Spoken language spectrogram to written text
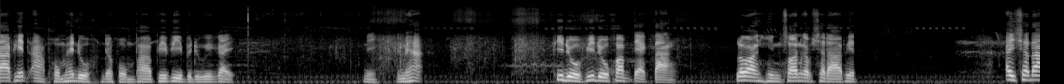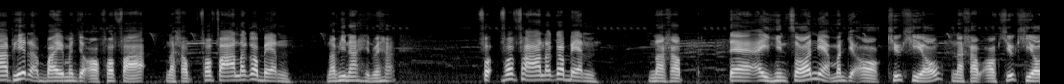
ดาเพชรอะผมให้ดูเดี๋ยวผมพาพี่ๆไปดูใกล้ๆ นี่เห็นไหมฮะ พี่ดูพี่ดูความแตกต่าง ระหว่างหินซ้อนกับชดาเพชร ไอชดาเพชรอะใบมันจะออกฟ้าฟ้านะครับ ฟ้าฟ้าแล้วก็แบนนะพี่นะเห็นไหมฮะ ฟ้าฟ้าแล้วก็แบนนะครับ แต่ไอหินซ้อนเนี่ยมันจะออกเขียวๆนะครับ ออกเขียวๆเขียว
